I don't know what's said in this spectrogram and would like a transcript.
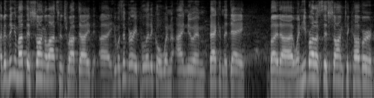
I've been thinking about this song a lot since Rob died. Uh, he wasn't very political when I knew him back in the day, but uh, when he brought us this song to cover,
